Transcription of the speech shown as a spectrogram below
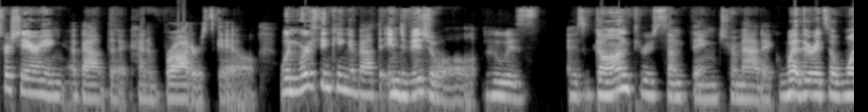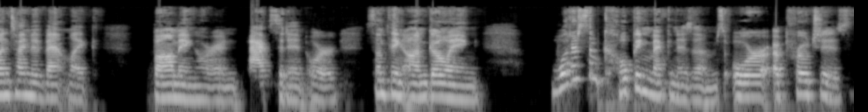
for sharing about the kind of broader scale. When we're thinking about the individual who is has gone through something traumatic, whether it's a one-time event like bombing or an accident or something ongoing, what are some coping mechanisms or approaches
